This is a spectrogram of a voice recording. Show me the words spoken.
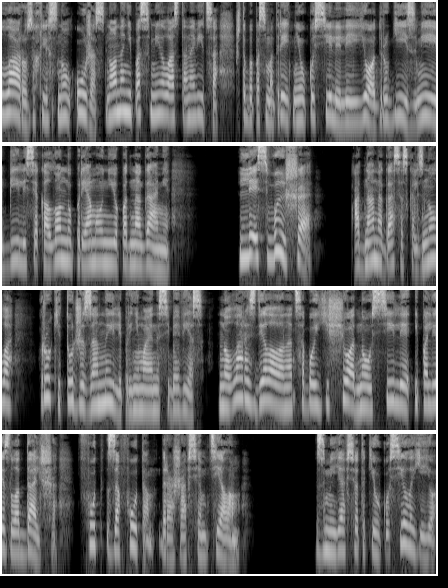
Лару захлестнул ужас, но она не посмела остановиться, чтобы посмотреть, не укусили ли ее, другие змеи бились о колонну прямо у нее под ногами. «Лезь выше!» Одна нога соскользнула, руки тут же заныли, принимая на себя вес. Но Лара сделала над собой еще одно усилие и полезла дальше, фут за футом, дрожа всем телом. Змея все-таки укусила ее.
